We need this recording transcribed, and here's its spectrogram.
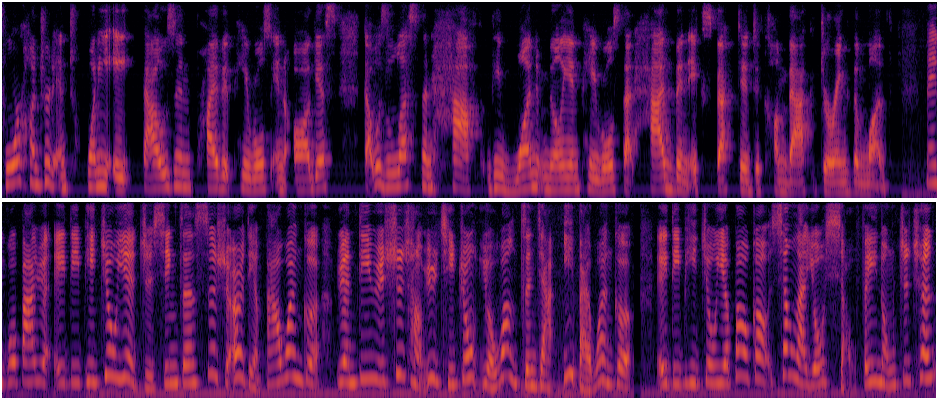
428 thousand private payrolls in August. That was less than half the 1 million payrolls that had been expected to come back during the month. 美国八月 ADP 就业只新增四十二点八万个，远低于市场预期中有望增加一百万个。ADP 就业报告向来有小非农之称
